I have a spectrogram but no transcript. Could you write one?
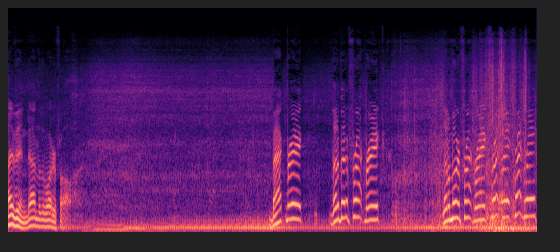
Ivan, down to the waterfall. Back brake, a little bit of front brake, a little more front brake, front brake, front brake.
